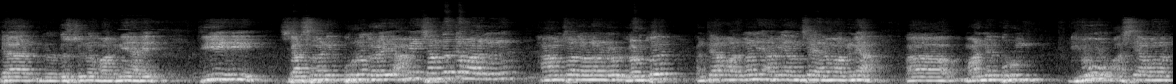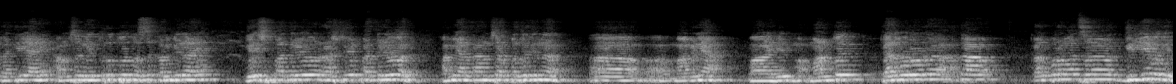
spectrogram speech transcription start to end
त्या दृष्टीनं मागणी आहे. ती ही शासनाने पूर्ण करावी. आम्ही शांततेच्या मार्गाने हा आमचा लढा लढ- लढतोय. आणि त्या मार्गाने आम्ही आमच्या ह्या मागण्या मान्य करून घेऊ अशी आम्हाला खात्री आहे. आमचं नेतृत्व तसं गंभीर आहे. देश पातळीवर राष्ट्रीय पातळीवर आम्ही आता आमच्या पद्धतीनं मागण्या हे मांडतोय. त्याचबरोबर आता काल परवाच दिल्लीमध्ये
